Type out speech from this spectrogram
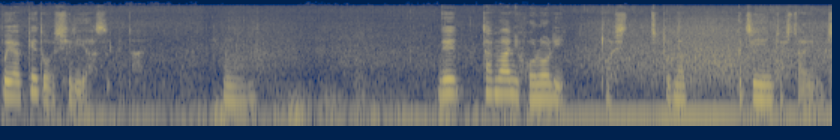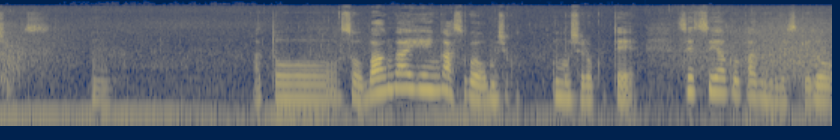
プやけどシリアスみたいな。うんでたまにほろりとしちょっとなジーンとしたりもします。うん、あとそう番外編がすごい面白く面白くて節約家なんですけど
